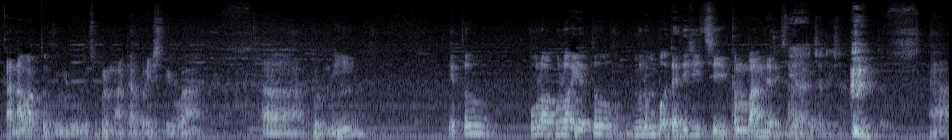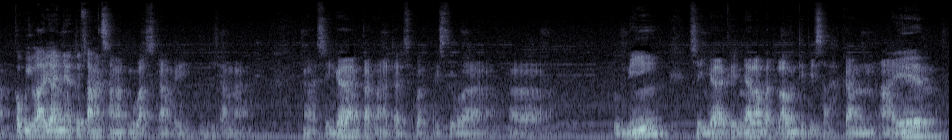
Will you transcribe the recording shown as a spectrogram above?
Karena waktu dulu sebelum ada peristiwa uh, bumi itu pulau-pulau itu melumpuk dari siji, kembang jadi satu. Iya, jadi satu. nah, kewilayahannya itu sangat-sangat luas sekali di sana. Nah, sehingga karena ada sebuah peristiwa uh, bumi, sehingga akhirnya lambat laun dipisahkan air, hmm.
